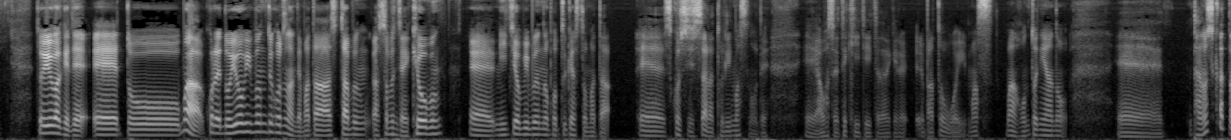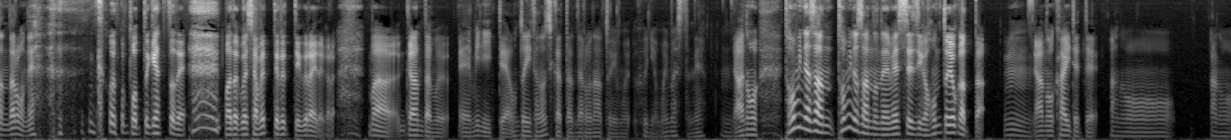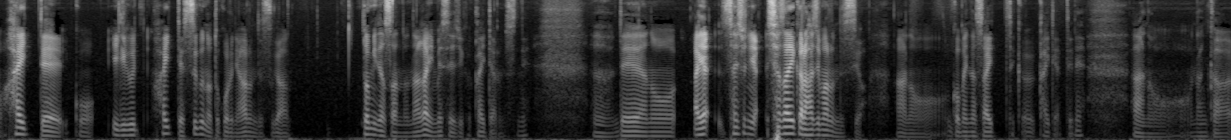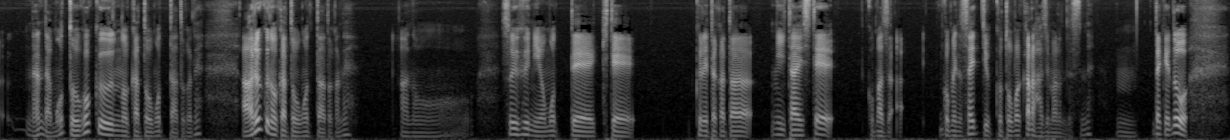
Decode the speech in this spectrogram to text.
というわけで、えっ、ー、と、まあ、これ土曜日分ということなんで、また明日分、明日分じゃない、今日分、えー、日曜日分のポッドキャストまた、えー、少ししたら撮りますので、えー、合わせて聞いていただければと思います。まあ、本当にあの、えー、楽しかったんだろうね。このポッドキャストでまたこれ喋ってるっていうぐらいだから。まあ、ガンダム、えー、見に行って本当に楽しかったんだろうなというふうに思いましたね。うん、あの、富野さん、富野さんのね、メッセージが本当良かった。うん、あの、書いてて。あのー、あの、入って、こう、入り口、入ってすぐのところにあるんですが、富野さんの長いメッセージが書いてあるんですね。うん、で、あの、あ、や、最初に謝罪から始まるんですよ。あの、ごめんなさいって書いてあってね。あの、なんか、なんだ、もっと動くのかと思ったとかね、歩くのかと思ったとかね、あの、そういうふうに思って来てくれた方に対して、こうまず、ごめんなさいっていう言葉から始まるんですね。うん。だけど、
